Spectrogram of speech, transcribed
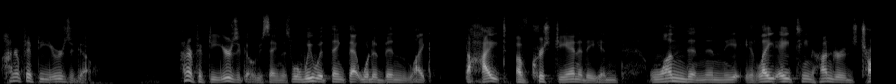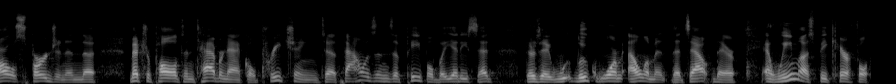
150 years ago. 150 years ago, he's saying this. Well, we would think that would have been like the height of Christianity in London in the late 1800s, Charles Spurgeon in the Metropolitan Tabernacle preaching to thousands of people, but yet he said there's a lukewarm element that's out there, and we must be careful.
